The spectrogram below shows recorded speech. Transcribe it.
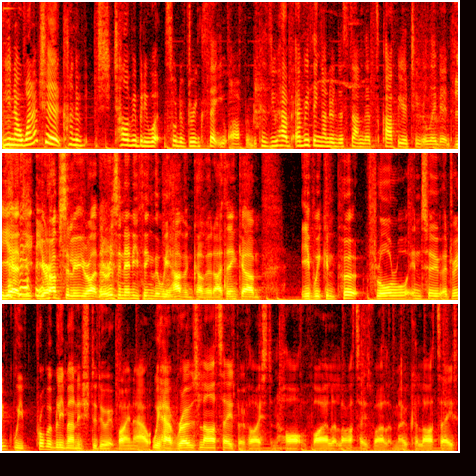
You know, why don't you kind of tell everybody what sort of drinks that you offer because you have everything under the sun that's coffee or tea related. Yeah, you're absolutely right. There isn't anything that we haven't covered. I think um, if we can put floral into a drink, we've probably managed to do it by now. We have rose lattes, both iced and hot, violet lattes, violet mocha lattes,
